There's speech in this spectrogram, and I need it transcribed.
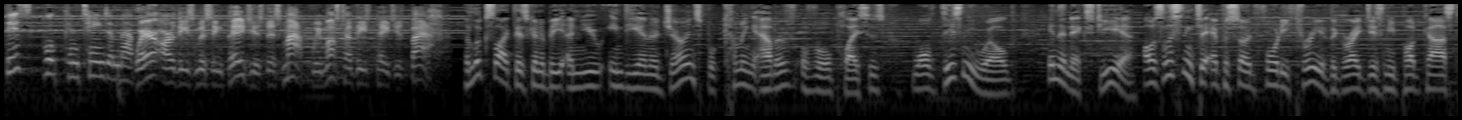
This book contained a map. Where are these missing pages? This map. We must have these pages back. It looks like there's going to be a new Indiana Jones book coming out of, of all places, Walt Disney World in the next year. I was listening to episode 43 of the great Disney podcast,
